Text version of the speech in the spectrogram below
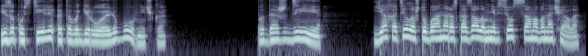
И запустили этого героя-любовничка. Подожди. Я хотела, чтобы она рассказала мне все с самого начала —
